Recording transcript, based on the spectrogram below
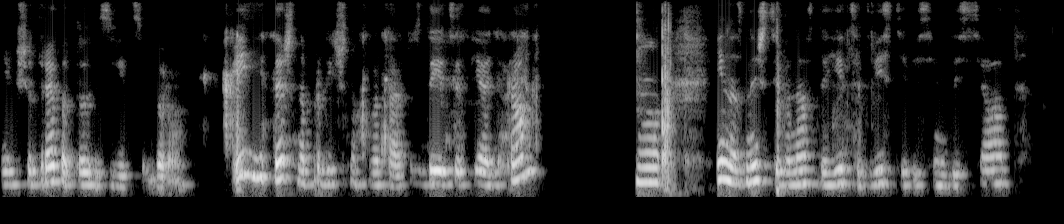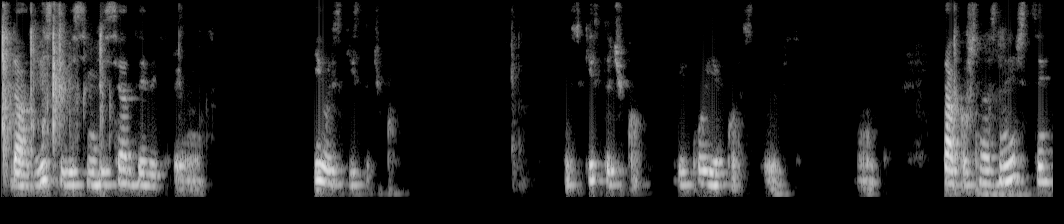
якщо треба, то звідси беру. І її теж на прилічно хватає. Тут, здається, 5 грам. От. І на знижці вона здається 280, да, 289 гривень. І ось кісточка. Ось кісточка, якою я користуюся. Також на знижці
